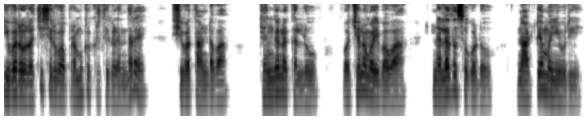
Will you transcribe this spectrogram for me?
ಇವರು ರಚಿಸಿರುವ ಪ್ರಮುಖ ಕೃತಿಗಳೆಂದರೆ ಶಿವತಾಂಡವ, ಕೆಂಗನಕಲ್ಲು ವಚನ ವೈಭವ ನೆಲದ ಸೊಗಡು, ನಾಟ್ಯಮಯೂರಿ,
